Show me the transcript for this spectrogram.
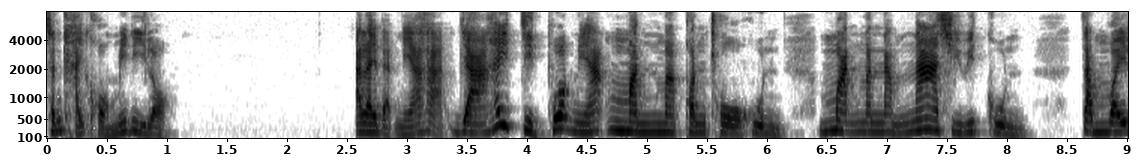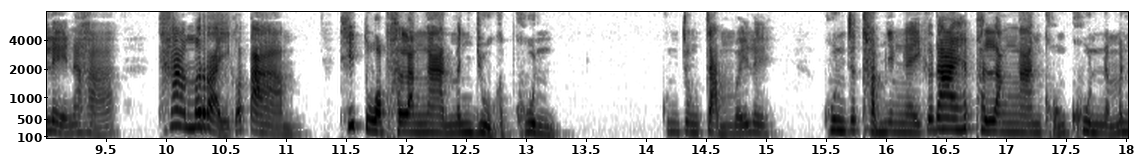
ฉันขายของไม่ดีหรอก อะไรแบบนี้ค่ะ อย่าให้จิตพวกนี้มันมาคอนโทรลคุณ มันมานำหน้าชีวิตคุณจำไว้เลยนะคะ ถ้าเมื่อไหร่ก็ตาม ที่ตัวพลังงานมันอยู่กับคุณ คุณจงจำไว้เลย คุณจะทำยังไงก็ได้ให้พลังงานของคุณน่ะมัน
